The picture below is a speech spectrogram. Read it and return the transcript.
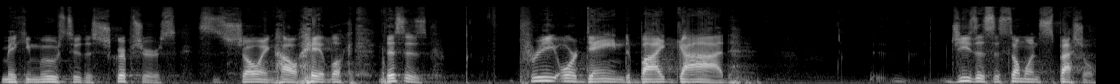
making moves to the scriptures, showing how, hey, look, this is preordained by God Jesus is someone special.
